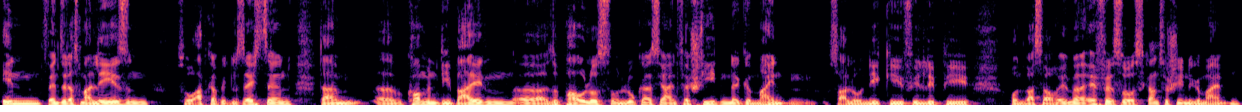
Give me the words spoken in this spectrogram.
In, wenn Sie das mal lesen, so ab Kapitel 16, dann äh, kommen die beiden, äh, also Paulus und Lukas, ja in verschiedene Gemeinden. Saloniki, Philippi und was auch immer, Ephesus, ganz verschiedene Gemeinden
